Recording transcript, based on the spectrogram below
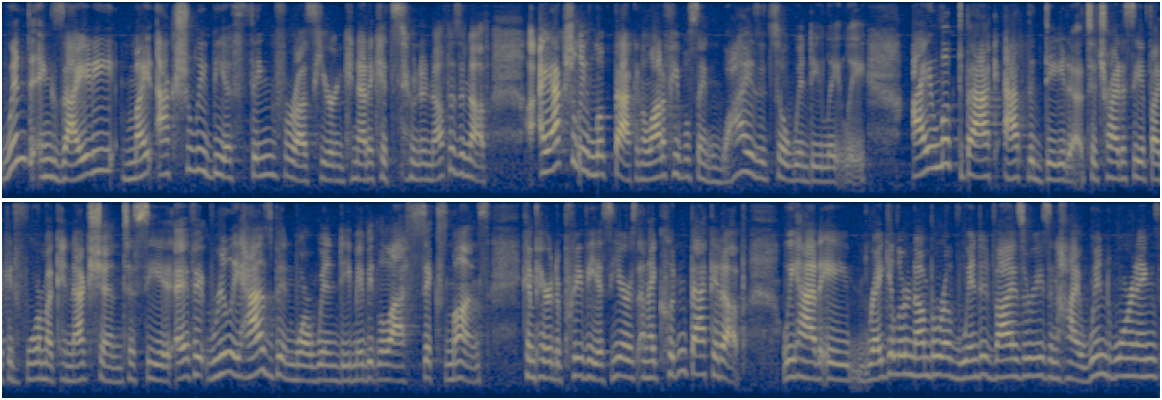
wind anxiety might actually be a thing for us here in Connecticut soon. Enough is enough. I actually looked back and a lot of people saying, why is it so windy lately? I looked back at the data to try to see if I could form a connection to see if it really has been more windy, maybe the last six months compared to previous years, and I couldn't back it up. We had a regular number of wind advisories and high wind warnings,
